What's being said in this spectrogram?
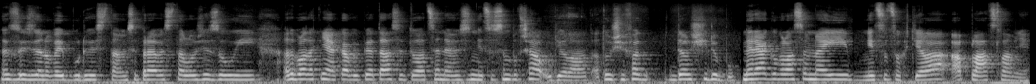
Tak jsi nový buddhista. Mi se právě stalo, že Zoe, a to byla tak nějaká vypjatá situace, nevím, jestli něco jsem potřeba udělat, a to už je fakt delší dobu. Nereagovala jsem na její něco, co chtěla a plácla mě.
